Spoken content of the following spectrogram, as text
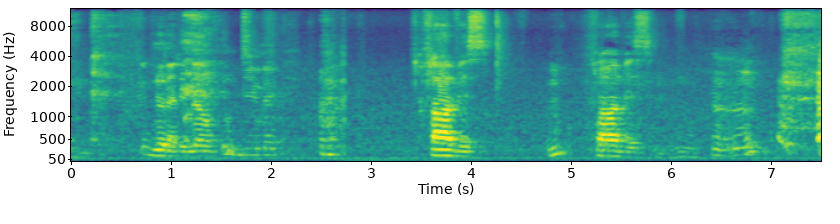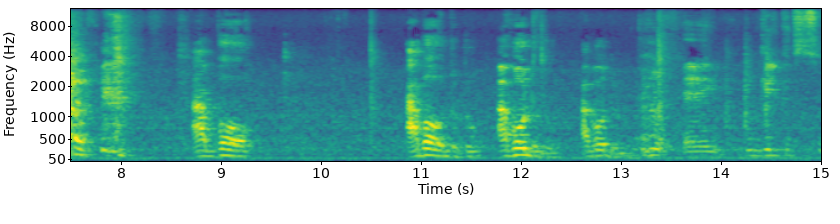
know that they now Flower vase. Flower vase. Mm -hmm? Abo. Abo dudu. Abo dudu. Abo dudu. Mm -hmm. Gül kutusu.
